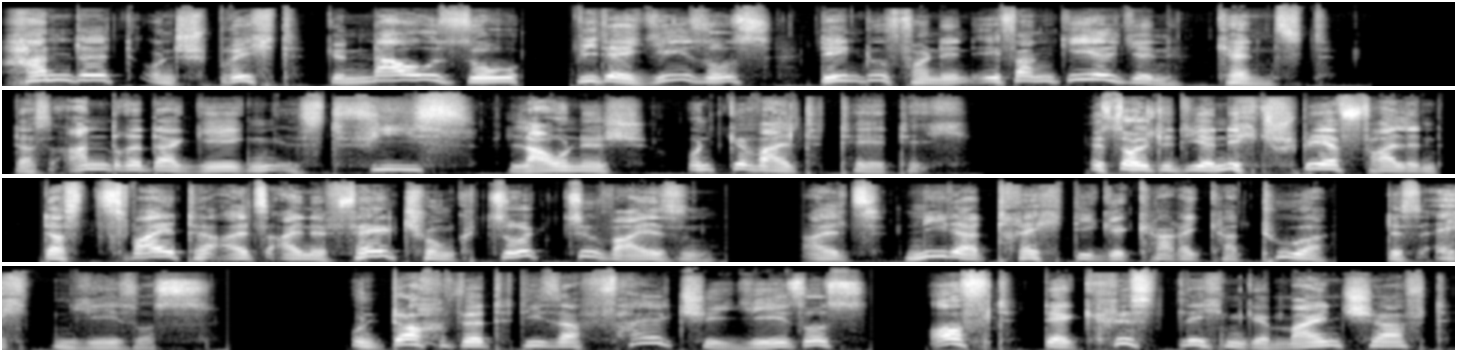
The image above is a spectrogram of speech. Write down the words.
handelt und spricht genau so wie der Jesus, den du von den Evangelien kennst. Das andere dagegen ist fies, launisch und gewalttätig. Es sollte dir nicht schwerfallen, das zweite als eine Fälschung zurückzuweisen, als niederträchtige Karikatur des echten Jesus. Und doch wird dieser falsche Jesus oft der christlichen Gemeinschaft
